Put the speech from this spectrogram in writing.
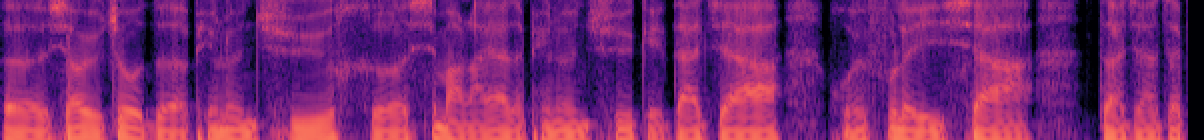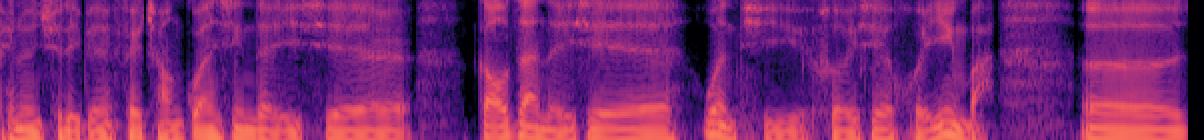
呃小宇宙的评论区和喜马拉雅的评论区给大家回复了一下大家在评论区里边非常关心的一些高赞的一些问题和一些回应吧，呃。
